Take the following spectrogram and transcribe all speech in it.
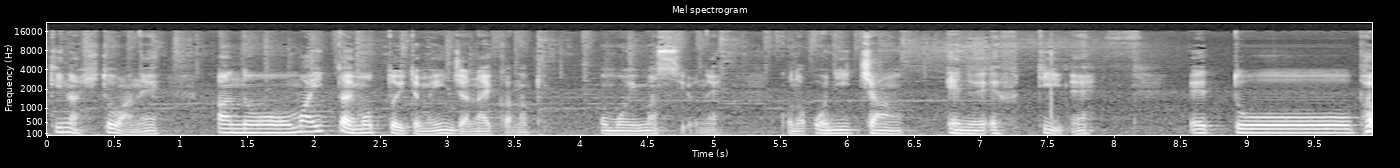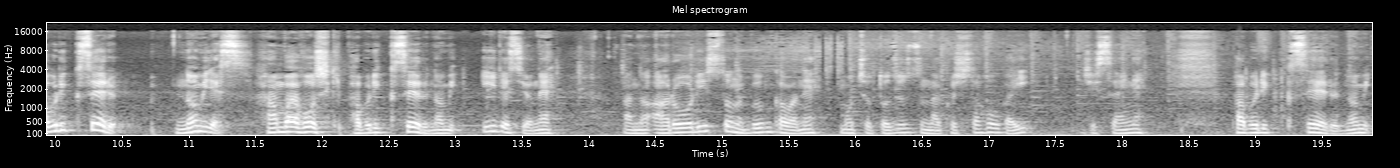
きな人はねあのまあ1体持っといてもいいんじゃないかなと思いますよね。このお兄ちゃん NFT ね。えっとパブリックセールのみです。販売方式パブリックセールのみ。いいですよね。あのアローリストの文化はねもうちょっとずつなくした方がいい。実際ねパブリックセールのみ。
